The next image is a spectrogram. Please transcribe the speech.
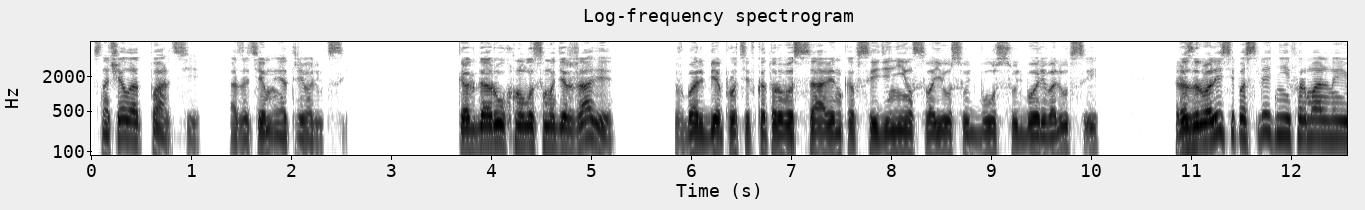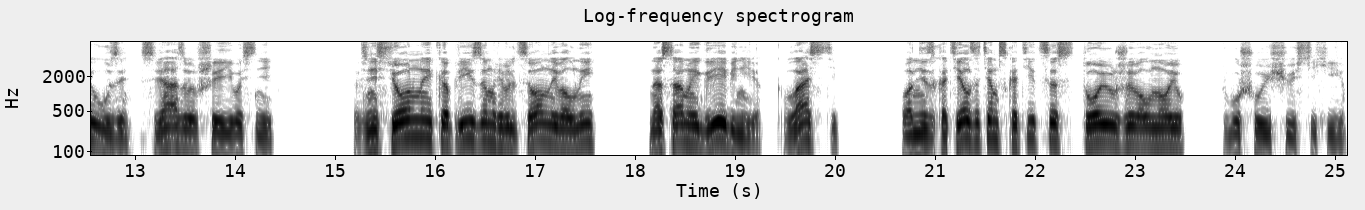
сначала от партии, а затем и от революции. Когда рухнуло самодержавие, в борьбе против которого Савенков соединил свою судьбу с судьбой революции, разорвались и последние формальные узы, связывавшие его с ней. Взнесенный капризом революционной волны на самый гребень ее, к власти, он не захотел затем скатиться с той же волною в бушующую стихию.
